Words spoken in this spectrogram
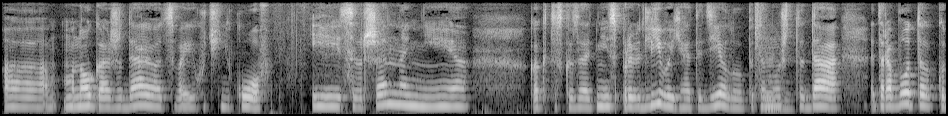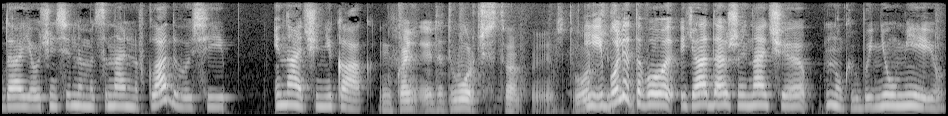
э, много ожидаю от своих учеников. И совершенно не, как это сказать, несправедливо я это делаю, потому Мгм. что, да, это работа, куда я очень сильно эмоционально вкладываюсь, и иначе никак. Ну, это творчество. Это творчество. И более того, я даже иначе, ну, как бы не умею.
